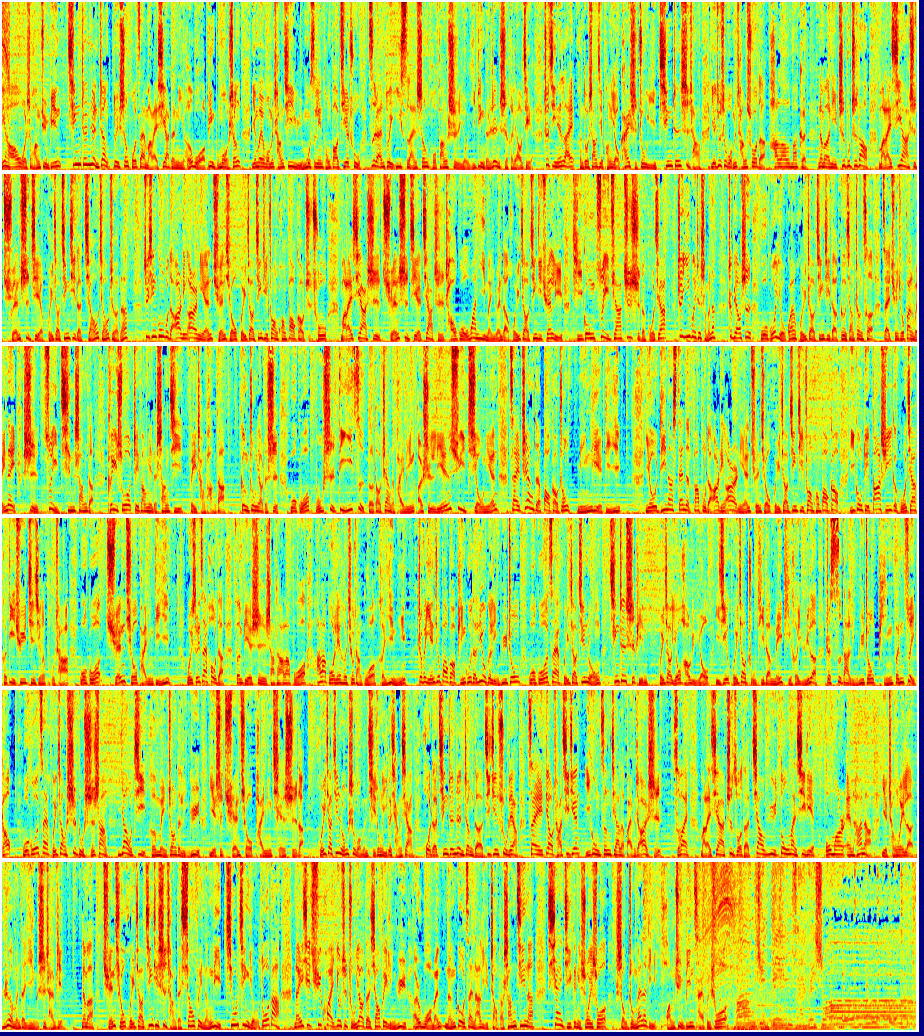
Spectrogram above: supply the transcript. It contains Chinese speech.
你好，我是黄俊斌。清真认证对生活在马来西亚的你和我并不陌生，因为我们长期与穆斯林同胞接触，自然对伊斯兰生活方式有一定的认识和了解。这几年来，很多商界朋友开始注意清真市场，也就是我们常说的 Halal Market。那么，你知不知道马来西亚是全世界回教经济的佼佼者呢？最新公布的二零二二年全球回教经济状况报告指出，马来西亚是全世界价值超过万亿美元的回教经济圈里提。提供最佳支持的国家，这意味着什么呢？这表示我国有关回教经济的各项政策在全球范围内是最亲商的，可以说这方面的商机非常庞大。更重要的是，我国不是第一次得到这样的排名，而是连续九年在这样的报告中名列第一。由 Dina Standard 发布的《二零二二年全球回教经济状况报告》，一共对八十一个国家和地区进行了普查，我国全球排名第一，尾随在后的分别是沙特阿拉伯、阿拉伯联合酋长国和印尼。这份研究报告评估的六个领域中，我国在回教金融、清真食品、回教友好旅游以及回教主题的媒体和娱乐。这四大领域中评分最高，我国在回教适度时尚、药剂和美妆的领域也是全球排名前十的。回教金融是我们其中一个强项，获得清真认证的基金数量在调查期间一共增加了百分之二十。此外，马来西亚制作的教育动漫系列《Omar and Hannah》也成为了热门的影视产品。那么，全球回教经济市场的消费能力究竟有多大？哪一些区块又是主要的消费领域？而我们能够在哪里找到商机呢？下一集跟你说一说。守住 Melody，黄俊斌才会说。黄俊斌才会说。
